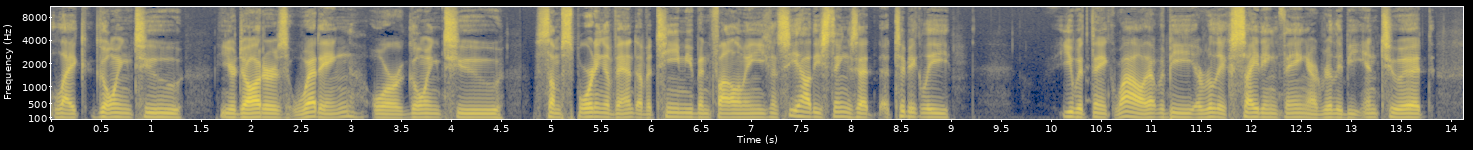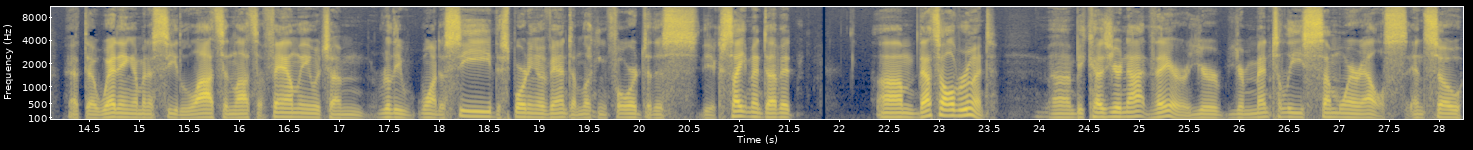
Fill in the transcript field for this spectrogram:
like going to your daughter's wedding or going to some sporting event of a team you've been following, you can see how these things that typically you would think, wow, that would be a really exciting thing. I'd really be into it. At the wedding, I'm going to see lots and lots of family, which I'm really want to see. The sporting event, I'm looking forward to this, the excitement of it. Um, that's all ruined uh, because you're not there. You're you're mentally somewhere else, and so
